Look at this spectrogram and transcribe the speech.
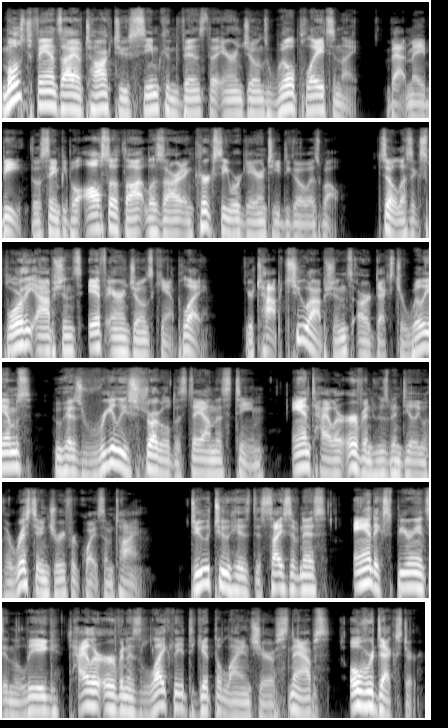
Most fans I have talked to seem convinced that Aaron Jones will play tonight. That may be. Those same people also thought Lazard and Kirksey were guaranteed to go as well. So let's explore the options if Aaron Jones can't play. Your top two options are Dexter Williams, who has really struggled to stay on this team, and Tyler Ervin, who's been dealing with a wrist injury for quite some time. Due to his decisiveness and experience in the league, Tyler Ervin is likely to get the lion's share of snaps over Dexter.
